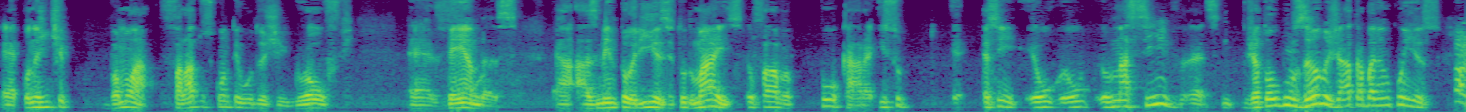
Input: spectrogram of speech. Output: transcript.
é, quando a gente, vamos lá, falar dos conteúdos de growth, é, vendas, as mentorias e tudo mais, eu falava, pô, cara, isso assim, eu, eu, eu nasci, é, já estou alguns anos já trabalhando com isso. Não,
